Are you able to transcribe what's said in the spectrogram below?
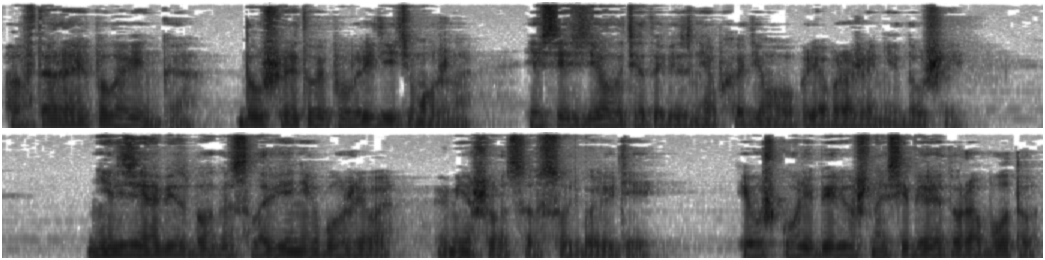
А вторая половинка – душе твой повредить можно, если сделать это без необходимого преображения души. Нельзя без благословения Божьего вмешиваться в судьбы людей. И уж коли берешь на себя эту работу,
